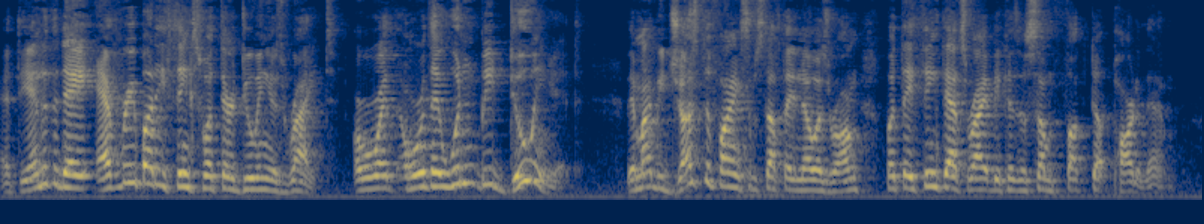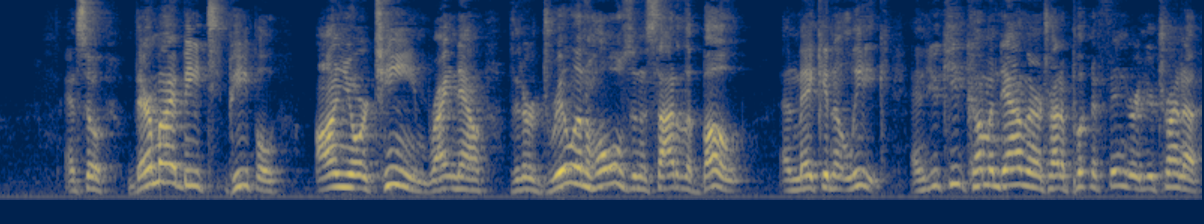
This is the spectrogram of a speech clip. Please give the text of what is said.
At the end of the day, everybody thinks what they're doing is right, or, or they wouldn't be doing it. They might be justifying some stuff they know is wrong, but they think that's right because of some fucked up part of them. And so there might be t- people on your team right now that are drilling holes in the side of the boat and making it leak. And you keep coming down there and trying to put in a finger and you're trying to,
